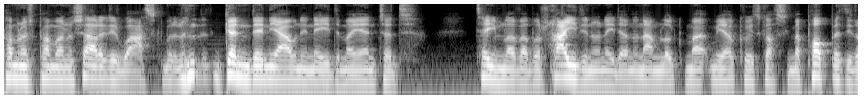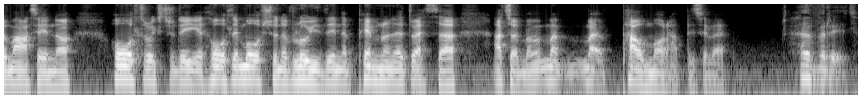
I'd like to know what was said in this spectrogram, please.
pan maen nhw'n siarad i'r wasg, mae'n gyndyn iawn i wneud y mae e'n tyd, teimlo fel bod rhaid i nhw'n neud e, ond yn amlwg mae Michał Kwiatkowski, mae popeth i ddod mas un o holl drwy stradegaeth, holl emosiwn y flwyddyn, y pum mlynedd diwetha, a tyd, mae ma, ma, pawb mor hapus i fe. Hyfryd.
